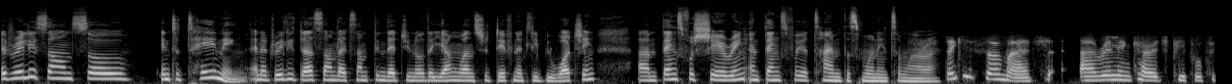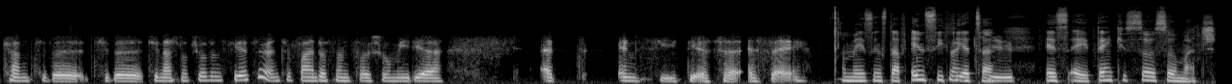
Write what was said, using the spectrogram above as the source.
It really sounds so entertaining, and it really does sound like something that you know the young ones should definitely be watching. Um, thanks for sharing, and thanks for your time this morning, Tamara. Thank you so much. I really encourage people to come to the to the to National Children's Theatre and to find us on social media at NC Theatre SA. Amazing stuff. NC Theatre SA. Thank you so so much.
